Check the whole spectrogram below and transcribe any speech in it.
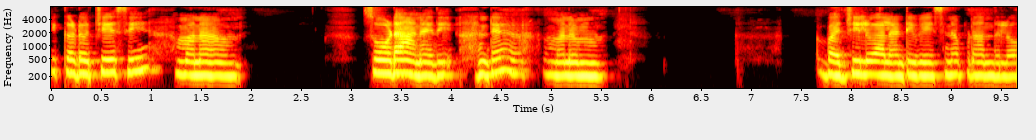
ఇక్కడ వచ్చేసి మన సోడా అనేది అంటే మనం బజ్జీలు అలాంటివి వేసినప్పుడు అందులో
